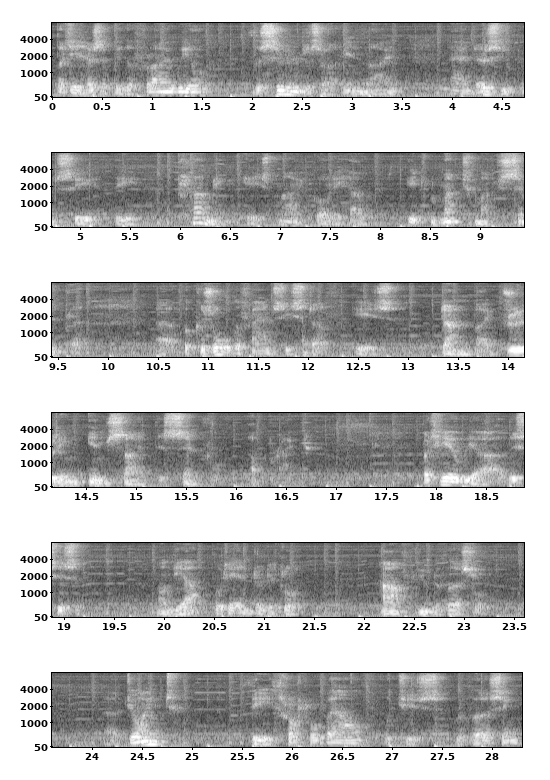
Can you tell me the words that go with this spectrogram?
but it has a bigger flywheel. The cylinders are inline, and as you can see, the plumbing is, my golly, how it's much much simpler uh, because all the fancy stuff is done by drilling inside this central upright. But here we are. This is on the output end a little half universal uh, joint, the throttle valve which is reversing,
